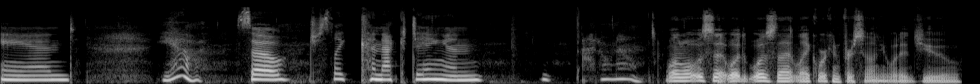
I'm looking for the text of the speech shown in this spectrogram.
and yeah. So just like connecting and I don't know. Well, what was that? What was that like working for Sony? What did you?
